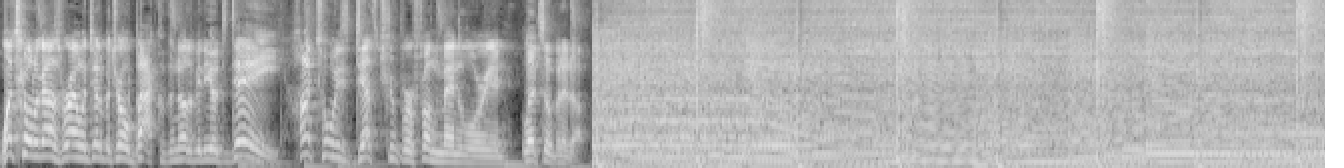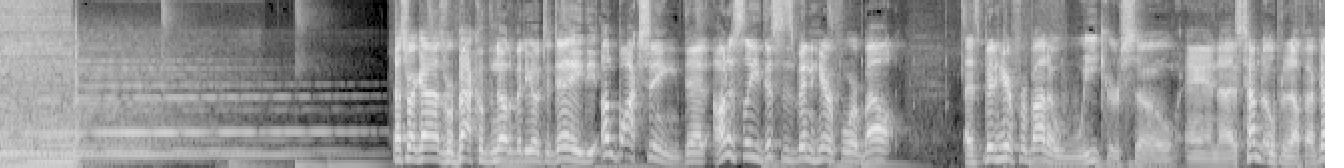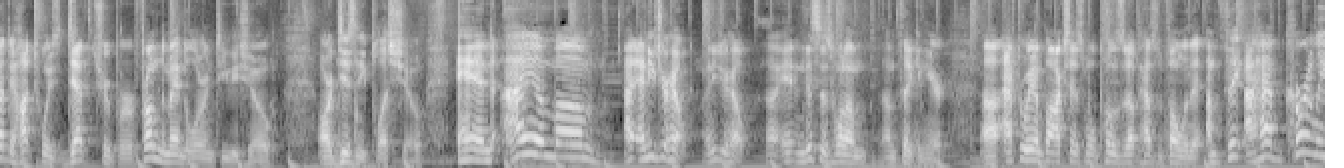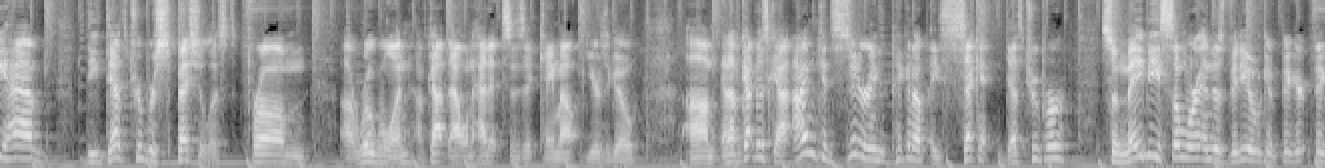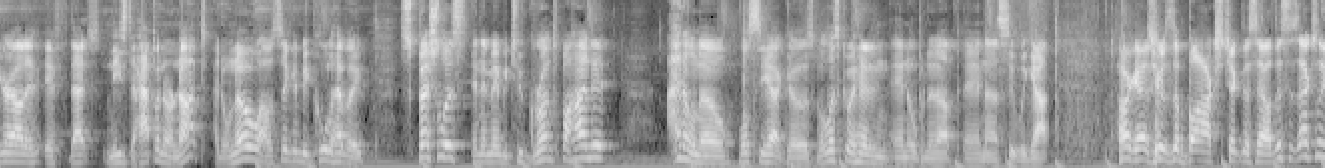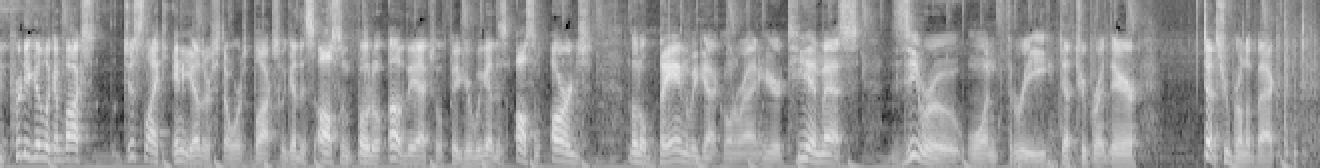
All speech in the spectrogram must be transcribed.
What's going on guys, Ryan with Jedha Patrol back with another video today. Hot Toys Death Trooper from The Mandalorian. Let's open it up. That's right guys, we're back with another video today. The unboxing that honestly, this has been here for about it's been here for about a week or so, and uh, it's time to open it up. I've got the Hot Toys Death Trooper from the Mandalorian TV show, or Disney Plus show, and I am, um, I, I need your help. I need your help, uh, and this is what I'm, I'm thinking here. Uh, after we unbox this, we'll pose it up, have some fun with it. I'm think I have currently have the Death Trooper Specialist from uh, Rogue One. I've got that one. Had it since it came out years ago. Um, and I've got this guy. I'm considering picking up a second Death Trooper. So maybe somewhere in this video we can figure figure out if, if that needs to happen or not. I don't know. I was thinking it'd be cool to have a specialist and then maybe two grunts behind it. I don't know. We'll see how it goes. But let's go ahead and, and open it up and uh, see what we got. All right, guys, here's the box. Check this out. This is actually a pretty good looking box, just like any other Star Wars box. We got this awesome photo of the actual figure. We got this awesome orange little band we got going around here. TMS 013, Death Trooper right there. Death Trooper on the back.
